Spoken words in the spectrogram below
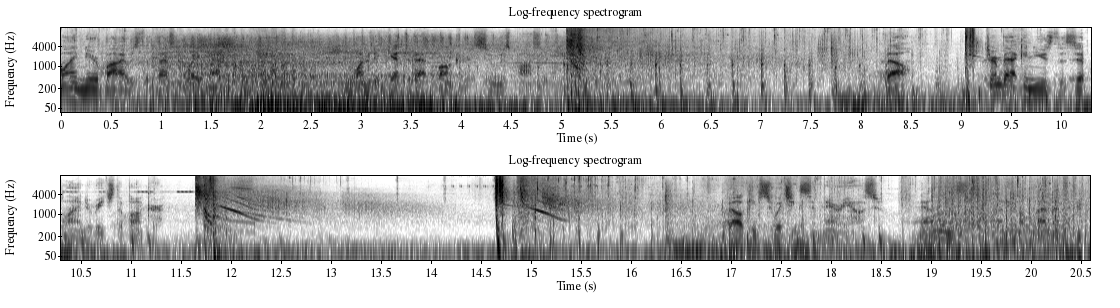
Line nearby was the best way back. You wanted to get to that bunker as soon as possible. Bell, turn back and use the zip line to reach the bunker. Bell keeps switching scenarios. Now he's running 11.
